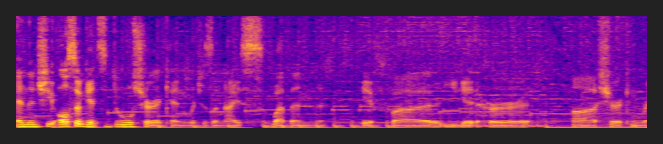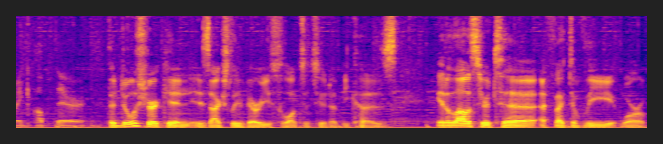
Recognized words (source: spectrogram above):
And then she also gets dual shuriken, which is a nice weapon if uh, you get her uh, shuriken rank up there. The dual shuriken is actually very useful on Setsuna because it allows her to effectively, or,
